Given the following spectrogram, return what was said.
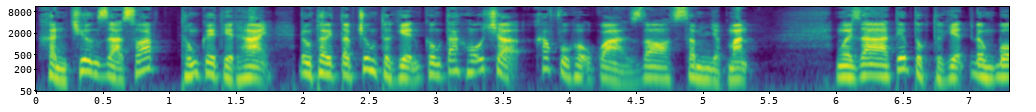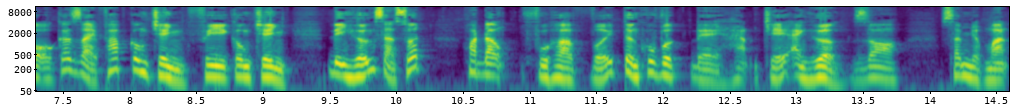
khẩn trương giả soát, thống kê thiệt hại, đồng thời tập trung thực hiện công tác hỗ trợ khắc phục hậu quả do xâm nhập mặn. Ngoài ra, tiếp tục thực hiện đồng bộ các giải pháp công trình, phi công trình, định hướng sản xuất, hoạt động phù hợp với từng khu vực để hạn chế ảnh hưởng do xâm nhập mặn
